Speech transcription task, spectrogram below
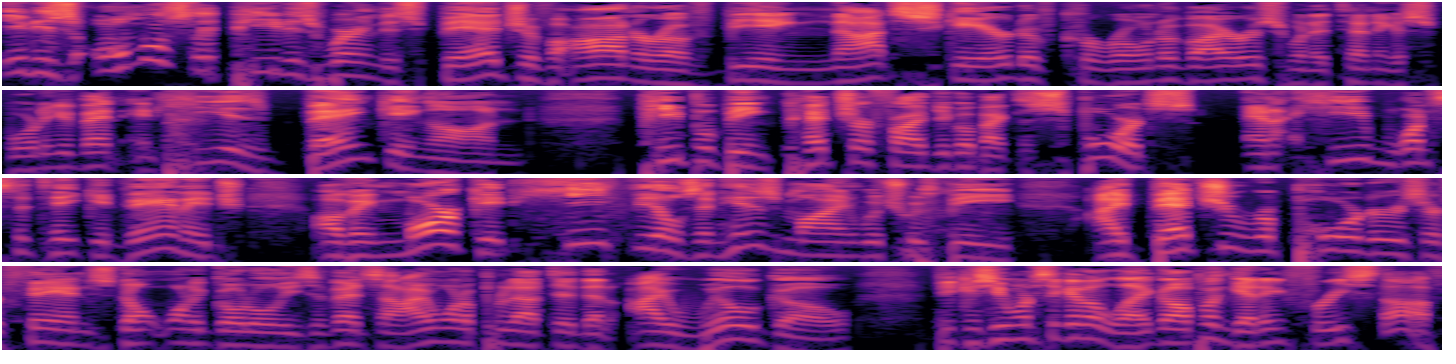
it is almost like Pete is wearing this badge of honor of being not scared of coronavirus when attending a sporting event, and he is banking on people being petrified to go back to sports, and he wants to take advantage of a market he feels in his mind, which would be, I bet you reporters or fans don't want to go to all these events, and I want to put it out there that I will go because he wants to get a leg up on getting free stuff.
